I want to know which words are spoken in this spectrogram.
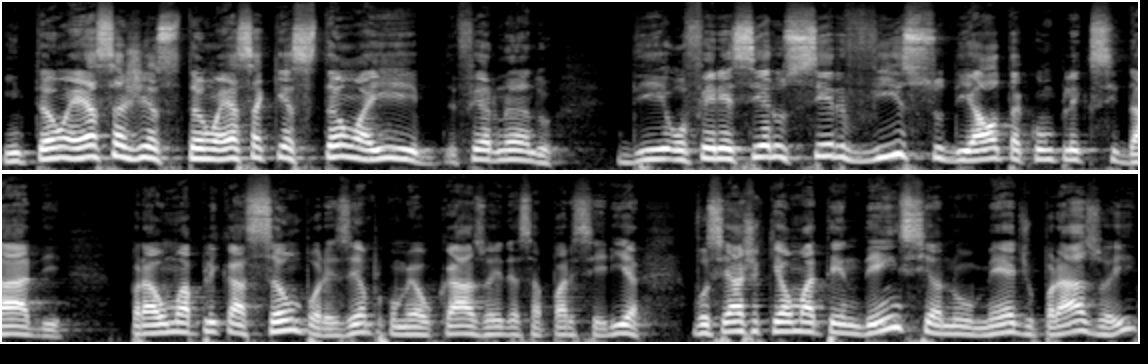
Então, essa gestão, essa questão aí, Fernando, de oferecer o serviço de alta complexidade para uma aplicação, por exemplo, como é o caso aí dessa parceria, você acha que é uma tendência no médio prazo aí?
